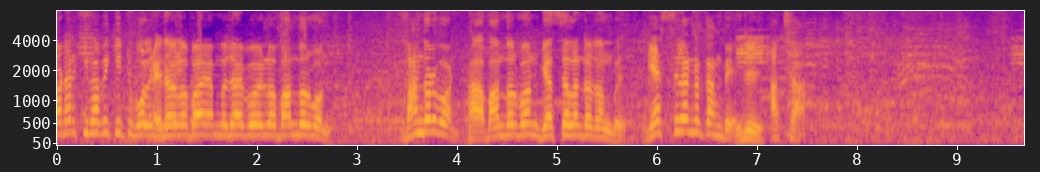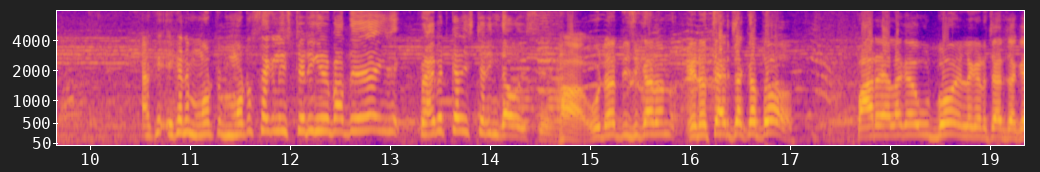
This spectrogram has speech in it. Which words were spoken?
অর্ডার কীভাবে কি একটু বলেন এটা হলো ভাই আমরা যাইবো হইল বান্দরবন। বান্দরবন? হ্যাঁ বান্দরবন গ্যাস সিলিন্ডার টানবে। গ্যাস সিলিন্ডার টানবে? জি। আচ্ছা। এখানে মোটর সাইকেল স্টারিং এর বাদে প্রাইভেট কার স্টারিং দেওয়া হয়েছে। হ্যাঁ ওটা দিছি কারণ এটা চার চাকা তো। পারে এলাকায় উঠবো এলাকাটা চার চাকা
